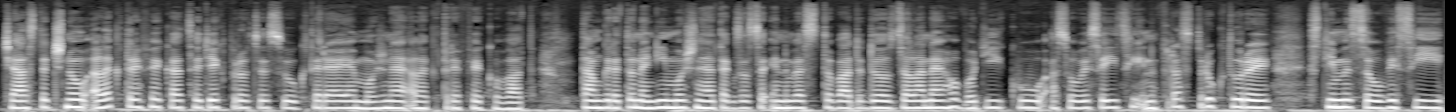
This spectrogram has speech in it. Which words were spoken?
částečnou elektrifikaci těch procesů, které je možné elektrifikovat. Tam, kde to není možné, tak zase investovat do zeleného vodíku a související infrastruktury. S tím souvisí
